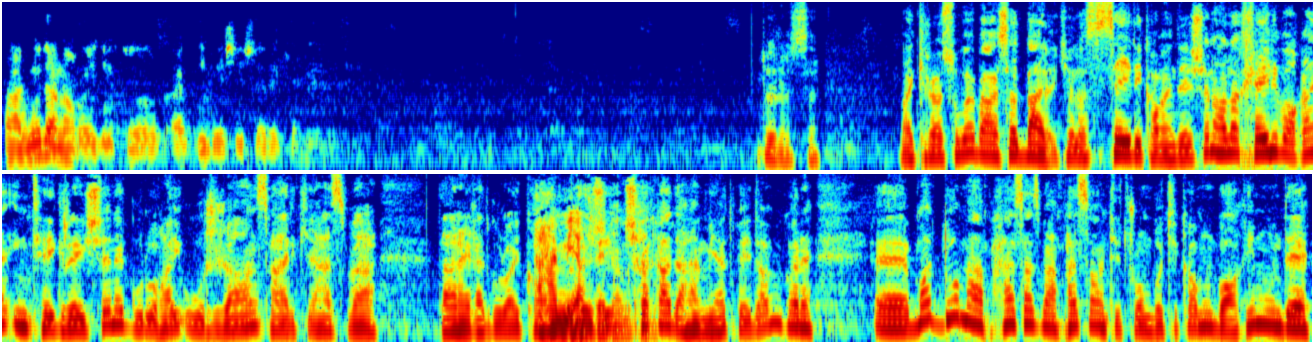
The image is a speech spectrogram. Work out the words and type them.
فرمودن آقای دکتر عبدی بهش اشاره کرد درسته. و کراسوور بر اساس بله class 3 recommendation حالا خیلی واقعا integration گروه های اورژانس هر کی هست و در حقیقت گروه های cardiology چقدر اهمیت پیدا می‌کنه. ما دو مبحث از مبحث antithromboticامون باقی مونده.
